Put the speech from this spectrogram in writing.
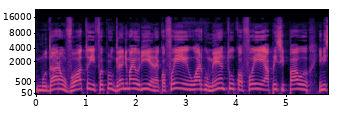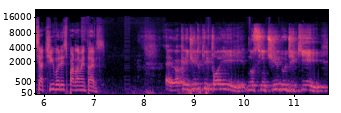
mudaram o voto e foi por grande maioria, né? Qual foi o argumento, qual foi a principal iniciativa desses parlamentares? É, eu acredito que foi no sentido de que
